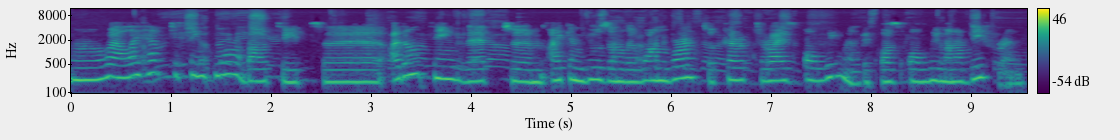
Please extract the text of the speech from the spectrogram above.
Uh, well, I have to think more about it. Uh, I don't think that um, I can use only one word to characterize all women because all women are different.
